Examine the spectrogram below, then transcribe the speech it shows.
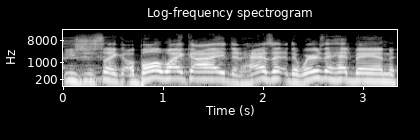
He's just like a bald white guy that has a, that wears a headband.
